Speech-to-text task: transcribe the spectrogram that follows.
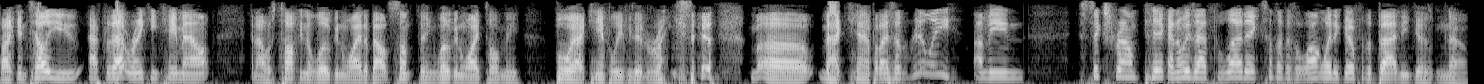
But I can tell you, after that ranking came out, and I was talking to Logan White about something, Logan White told me, "Boy, I can't believe he didn't rank uh, Matt Kemp." And I said, "Really? I mean, sixth round pick. I know he's athletic. Sounds like there's a long way to go for the bat." And he goes, "No,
